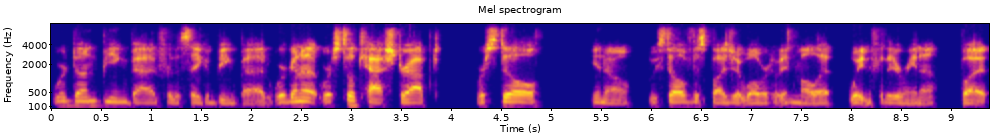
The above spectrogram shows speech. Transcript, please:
we're done being bad for the sake of being bad. We're gonna we're still cash strapped. We're still you know we still have this budget while we're in Mullett waiting for the arena, but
